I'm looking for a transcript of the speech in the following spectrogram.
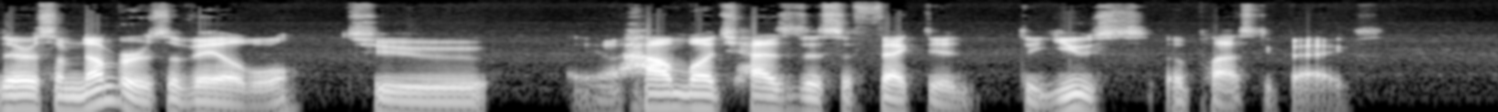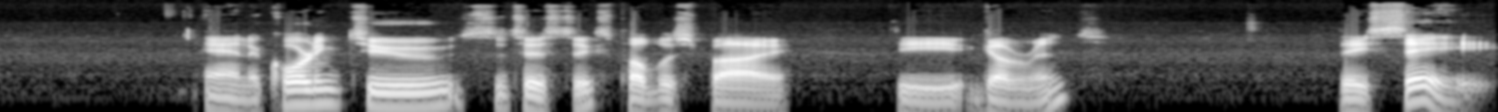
there are some numbers available to you know, how much has this affected the use of plastic bags. And according to statistics published by the government, they say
